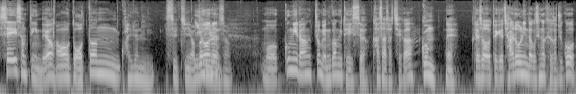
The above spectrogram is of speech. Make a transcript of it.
Say Something인데요. 어, 또 어떤 관련이 있을지 어떤 이거는 이유에서 뭐 꿈이랑 좀 연관이 돼 있어요. 가사 자체가. 꿈 네. 그래서 되게 잘 어울린다고 생각해가지고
